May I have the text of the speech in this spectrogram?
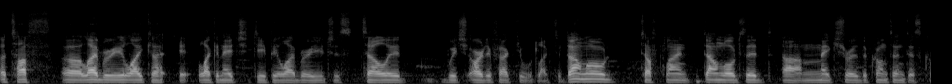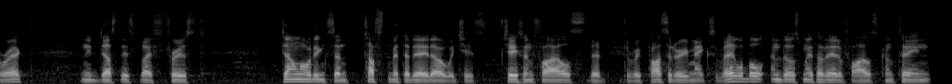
a TUF uh, library like, a, like an HTTP library. You just tell it which artifact you would like to download. TUF client downloads it, um, make sure the content is correct. And it does this by first downloading some TUF metadata, which is JSON files that the repository makes available. And those metadata files contain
